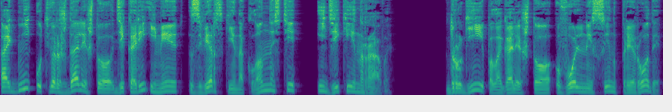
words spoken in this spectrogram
Одни утверждали, что дикари имеют зверские наклонности и дикие нравы. Другие полагали, что вольный сын природы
